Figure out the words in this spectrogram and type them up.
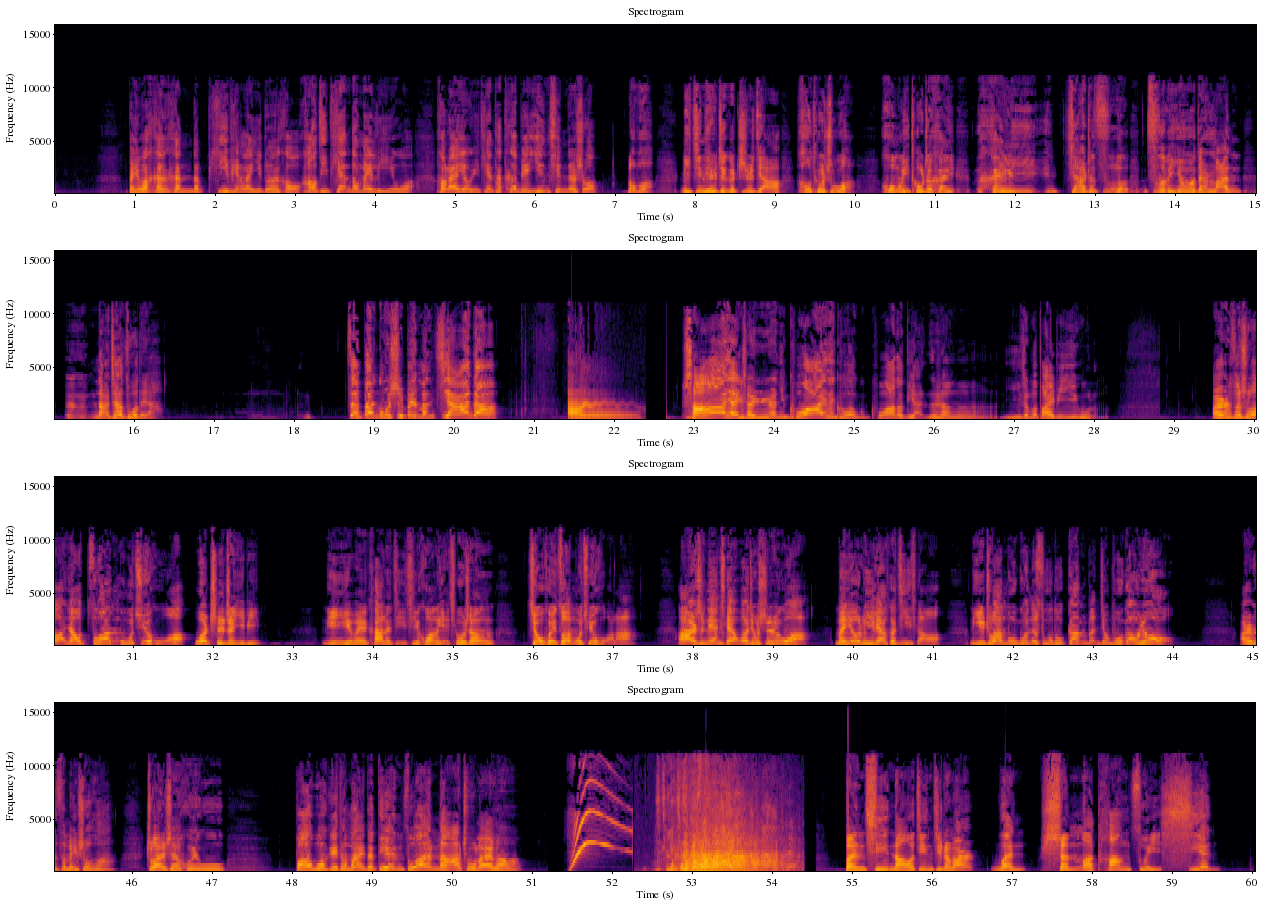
被我狠狠的批评了一顿后，好几天都没理我。后来有一天，他特别殷勤的说。老婆，你今天这个指甲好特殊啊，红里透着黑，黑里夹着紫，紫里又有点蓝，呃，哪家做的呀？在办公室被门夹的。啥眼神啊？你夸也得夸夸到点子上啊！你这不拍屁股了吗？儿子说要钻木取火，我嗤之以鼻。你以为看了几期《荒野求生》？就会钻木取火了。二十年前我就试过，没有力量和技巧，你转木棍的速度根本就不够用。儿子没说话，转身回屋，把我给他买的电钻拿出来了。本期脑筋急转弯问：什么汤最鲜？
